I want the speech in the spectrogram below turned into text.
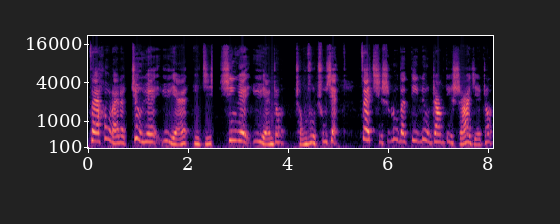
在后来的旧约预言以及新约预言中重复出现。在启示录的第六章第十二节中，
